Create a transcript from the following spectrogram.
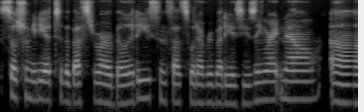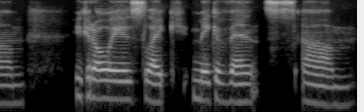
social media to the best of our ability since that's what everybody is using right now. Um, you could always like make events um,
